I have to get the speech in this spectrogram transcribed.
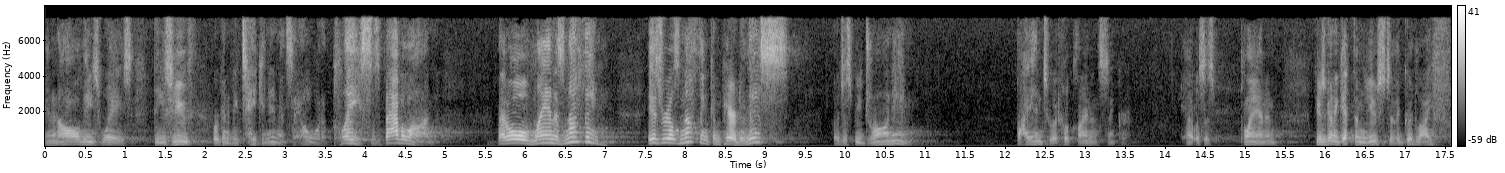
And in all these ways, these youth were going to be taken in and say, Oh, what a place is Babylon! That old land is nothing. Israel's nothing compared to this. They'll just be drawn in. Buy into it, hook, line, and sinker. That was his plan. And he was going to get them used to the good life,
